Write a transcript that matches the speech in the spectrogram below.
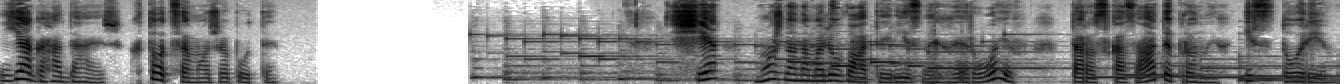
Як гадаєш, хто це може бути? Ще можна намалювати різних героїв та розказати про них історію.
